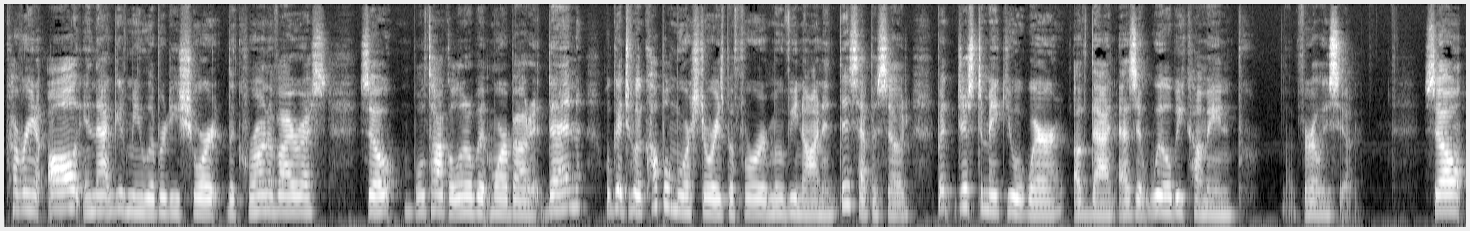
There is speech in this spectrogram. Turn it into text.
covering all in that Give Me Liberty short, the coronavirus. So we'll talk a little bit more about it then. We'll get to a couple more stories before we're moving on in this episode, but just to make you aware of that as it will be coming fairly soon. So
